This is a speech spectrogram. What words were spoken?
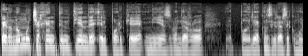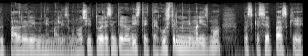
Pero no mucha gente entiende el por qué Mies van der Rohe podría considerarse como el padre del minimalismo, ¿no? Si tú eres interiorista y te gusta el minimalismo, pues que sepas que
